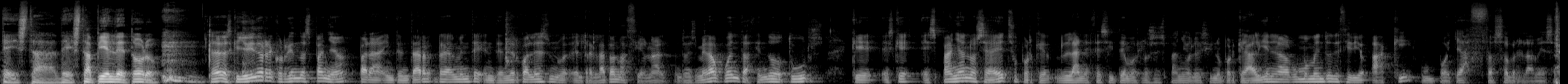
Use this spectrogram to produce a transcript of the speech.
de esta, de esta piel de toro. Claro, es que yo he ido recorriendo España para intentar realmente entender cuál es el relato nacional. Entonces me he dado cuenta haciendo tours que es que España no se ha hecho porque la necesitemos los españoles, sino porque alguien en algún momento decidió aquí un pollazo sobre la mesa.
